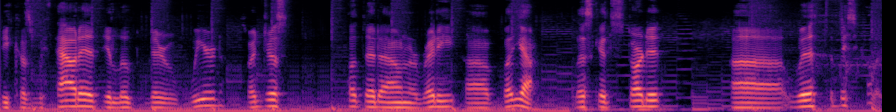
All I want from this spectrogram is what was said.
because without it it looked very weird. So I just put that down already. Uh, but yeah, let's get started uh, with the basic color.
